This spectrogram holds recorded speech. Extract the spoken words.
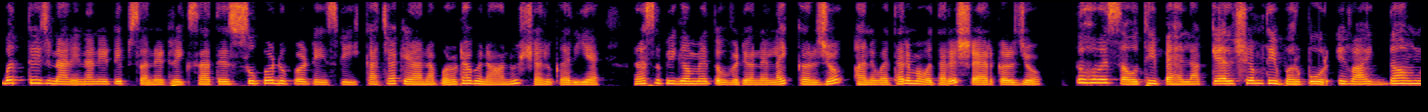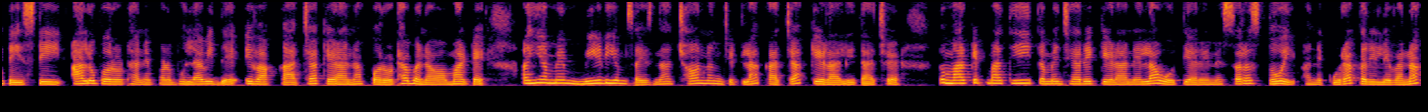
બધી જ નાની નાની ટિપ્સ અને ટ્રીક સાથે સુપર ડુપર ટેસ્ટી કાચા કેળાના પરોઠા બનાવવાનું શરૂ કરીએ. રેસિપી ગમે તો વિડીયોને લાઇક કરજો અને વધારેમાં વધારે શેર કરજો. તો હવે સૌથી પહેલાં કેલ્શિયમથી ભરપૂર એવા એકદમ ટેસ્ટી આલુ પરોઠાને પણ ભૂલાવી દે એવા કાચા કેળાના પરોઠા બનાવવા માટે. અહીંયા મેં મીડિયમ સાઇઝના છ નંગ જેટલા કાચા કેળા લીધા છે. તો માર્કેટમાંથી તમે જ્યારે કેળાને લાવો ત્યારે એને સરસ ધોઈ અને કોરા કરી લેવાના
